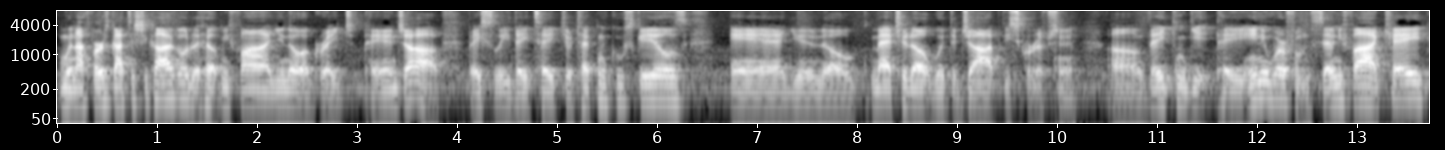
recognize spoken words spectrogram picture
when I first got to Chicago to help me find, you know, a great paying job. Basically, they take your technical skills and, you know, match it up with the job description. Um, they can get paid anywhere from 75K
